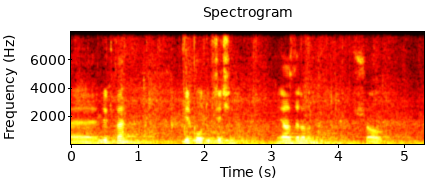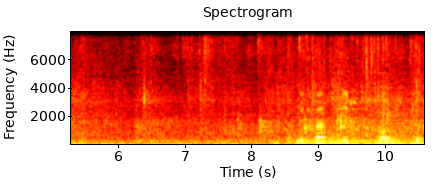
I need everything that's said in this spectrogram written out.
Ee, lütfen bir koltuk seçin. Yazdıralım. Show. Lütfen bir koltuk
